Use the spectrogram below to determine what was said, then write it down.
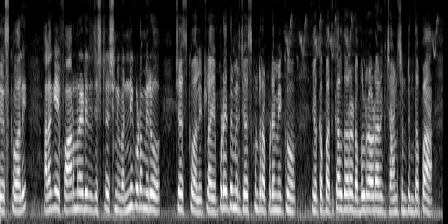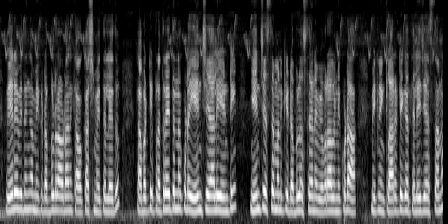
చేసుకోవాలి అలాగే ఫార్మర్ ఐడి రిజిస్ట్రేషన్ ఇవన్నీ కూడా మీరు చేసుకోవాలి. ఇట్లా ఎప్పుడైతే మీరు చేసుకుంటారో అప్పుడే మీకు ఈ యొక్క పథకాల ద్వారా డబ్బులు రావడానికి ఛాన్స్ ఉంటుంది తప్ప వేరే విధంగా మీకు డబ్బులు రావడానికి అవకాశం అయితే లేదు. కాబట్టి ప్రతి రైతున్న కూడా ఏం చేయాలి ఏంటి ఏం చేస్తే మనకి డబ్బులు వస్తాయనే వివరాలని కూడా మీకు నేను క్లారిటీగా తెలియజేస్తాను.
